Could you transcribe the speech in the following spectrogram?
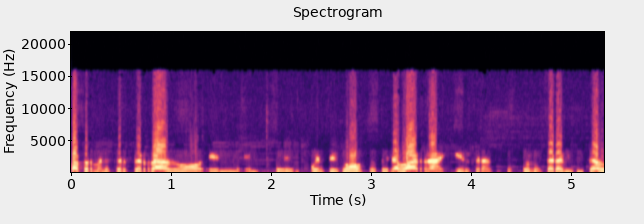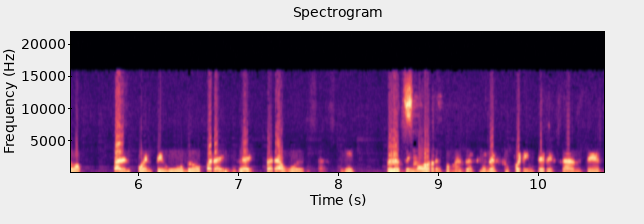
Va a permanecer cerrado el, el- el puente 2 de la barra y el tránsito solo estará habilitado para el puente 1, para ida y para vuelta. ¿sí? Pero tengo recomendaciones súper interesantes,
